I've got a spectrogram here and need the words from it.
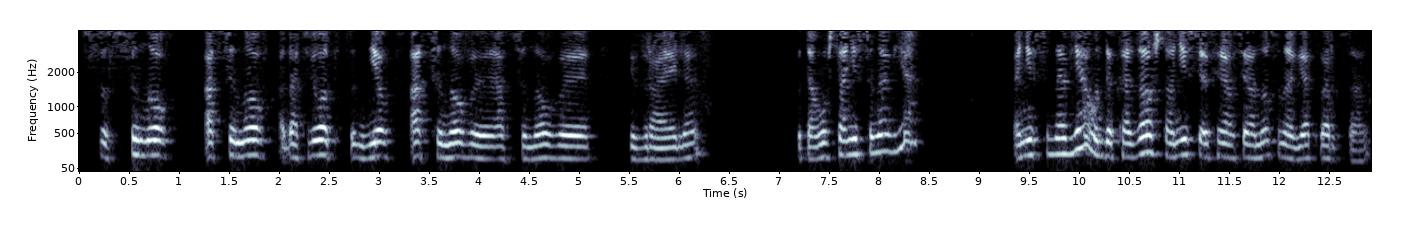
с сынов, от сынов, отвел этот гнев от сынов, от сынов Израиля, потому что они сыновья. Они сыновья, он доказал, что они все, все равно сыновья Творца.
